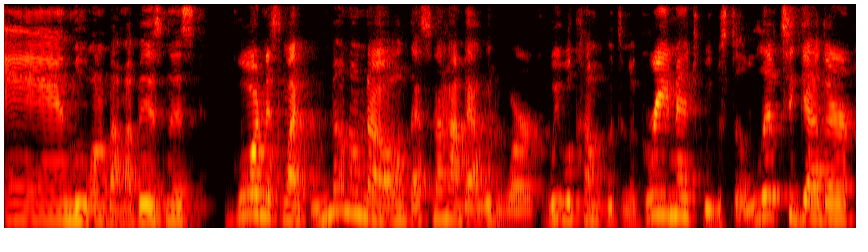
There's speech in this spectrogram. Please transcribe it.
and move on about my business. Gordon is like, no, no, no, that's not how that would work. We would come with an agreement. We would still live together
